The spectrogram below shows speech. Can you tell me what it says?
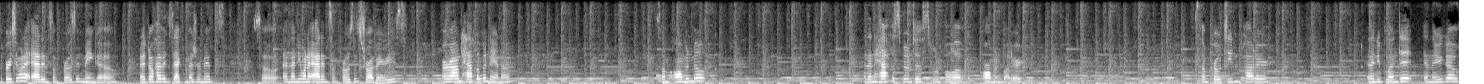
So first you want to add in some frozen mango. I don't have exact measurements. So, and then you want to add in some frozen strawberries, around half a banana, some almond milk, and then half a spoon to a spoonful of almond butter, some protein powder, and then you blend it, and there you go.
